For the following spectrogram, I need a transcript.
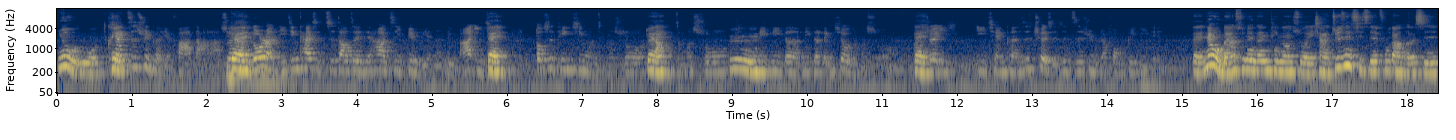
因为我我可以。现在资讯可能也发达啦，所以很多人已经开始知道这些，他有自己辨别能力嘛。以前都是听新闻怎么说，党怎么说，嗯，你你的你的领袖怎么说，对，所以以以前可能是确实是资讯比较封闭一点。对，那我们要顺便跟听众说一下，就是其实福岛核实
